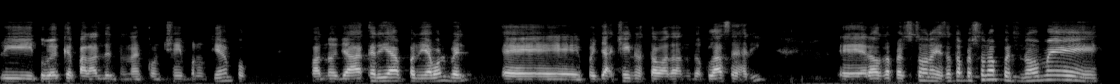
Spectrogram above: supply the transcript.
y tuve que parar de entrenar con Shane por un tiempo. Cuando ya quería venir a volver, eh, pues ya Shane no estaba dando clases allí. Eh, era otra persona y esa otra persona pues no me,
